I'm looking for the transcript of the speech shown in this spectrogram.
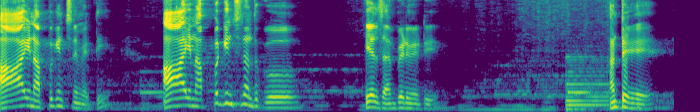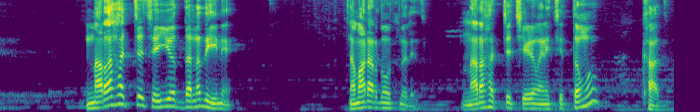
ఆయన అప్పగించడం ఏంటి? ఆయన అప్పగించినందుకు వీళ్ళు చంపేయడం ఏంటి? అంటే నరహత్య చెయ్యొద్దన్నది ఈయనే. నా మాట అర్థమవుతుందో లేదు. నరహత్య చేయడం అనే చిత్తము కాదు.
